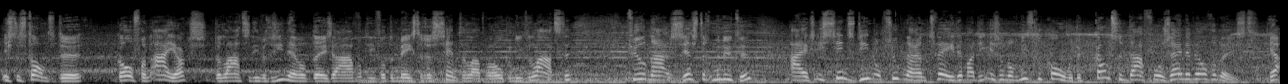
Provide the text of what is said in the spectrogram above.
is de stand. De goal van Ajax, de laatste die we gezien hebben op deze avond. Ieder geval de meest recente, laten we hopen niet de laatste viel na 60 minuten. Ajax is sindsdien op zoek naar een tweede, maar die is er nog niet gekomen. De kansen daarvoor zijn er wel geweest. Ja,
